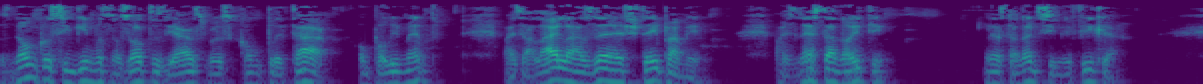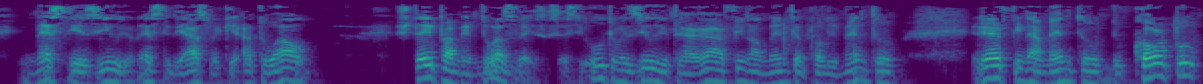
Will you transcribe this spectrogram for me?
Nós não conseguimos nas outras diásporas completar o polimento, mas a Laila Azeh mim. Mas nesta noite, nesta noite significa neste exílio, neste diáspora que atual, estei para mim duas vezes. Este último exílio trará finalmente o polimento, refinamento do corpo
